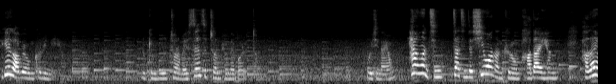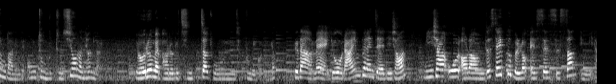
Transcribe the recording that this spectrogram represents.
되게 가벼운 크림이에요. 이렇게 물처럼 에센스처럼 변해버렸죠. 보이시나요? 향은 진짜 진짜 시원한 그런 바다의 향, 바다 향도 아닌데 엄청 묻은 시원한 향이 나요. 여름에 바르기 진짜 좋은 제품이거든요. 그 다음에 이 Line Friends edition 미샤 All Around Safe Block Essence Sun입니다.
